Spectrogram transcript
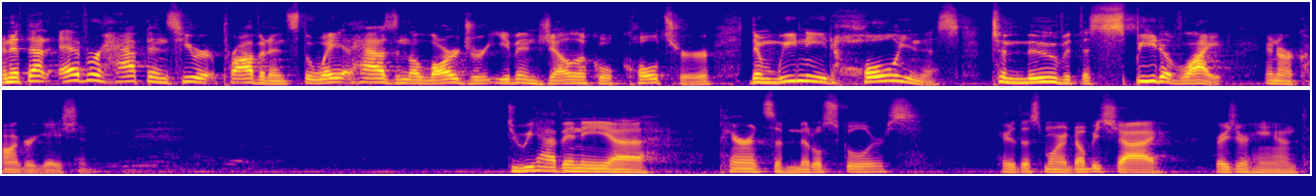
And if that ever happens here at Providence, the way it has in the larger evangelical culture, then we need holiness to move at the speed of light in our congregation. Do we have any uh, parents of middle schoolers here this morning? Don't be shy raise your hand.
